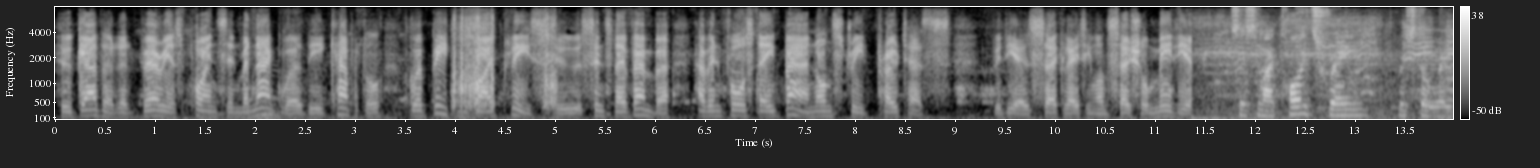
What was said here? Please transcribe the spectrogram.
who gathered at various points in Managua, the capital, were beaten by police who, since November, have enforced a ban on street protests. Videos circulating on social media. Is my toy train crystal radio.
